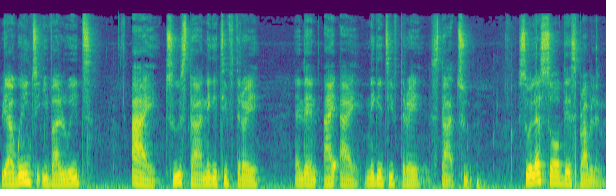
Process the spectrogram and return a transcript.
we are going to evaluate i 2 star negative 3 and then ii negative 3 star 2 so let's solve this problem.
